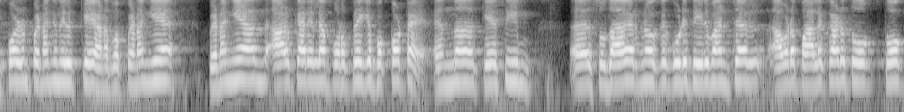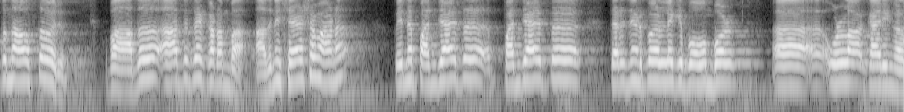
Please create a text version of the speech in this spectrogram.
ഇപ്പോഴും പിണങ്ങി നിൽക്കുകയാണ്. അപ്പോൾ പിണങ്ങിയ പിണങ്ങിയ ആൾക്കാരെല്ലാം പുറത്തേക്ക് പൊക്കോട്ടെ എന്ന് കെ സിയും സുധാകരനും ഒക്കെ കൂടി തീരുമാനിച്ചാൽ അവിടെ പാലക്കാട് തോക്കുന്ന അവസ്ഥ വരും. അപ്പോൾ അത് ആദ്യത്തെ കടമ്പ. അതിനുശേഷമാണ് പിന്നെ പഞ്ചായത്ത് പഞ്ചായത്ത് തെരഞ്ഞെടുപ്പുകളിലേക്ക് പോകുമ്പോൾ ഉള്ള കാര്യങ്ങൾ.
